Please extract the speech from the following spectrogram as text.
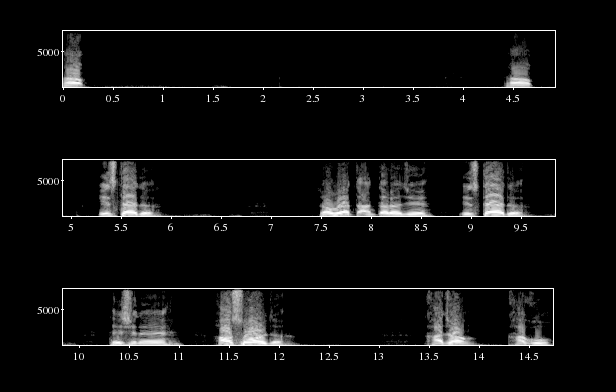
다음. 다음. Instead. 자 왜 안 따라하지? Instead. 대신에 household. 가정 가구.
